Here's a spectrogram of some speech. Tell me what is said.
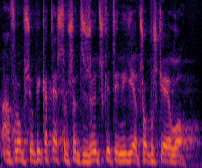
ανθρώπους οι οποίοι κατέστρεψαν τη ζωή τους και την υγεία τους όπως και εγώ.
